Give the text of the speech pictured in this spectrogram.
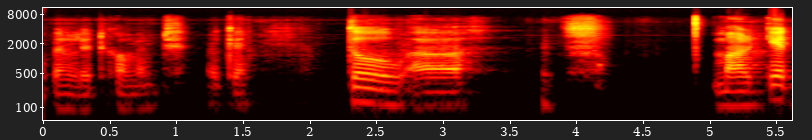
open late comment okay তো মার্কেট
